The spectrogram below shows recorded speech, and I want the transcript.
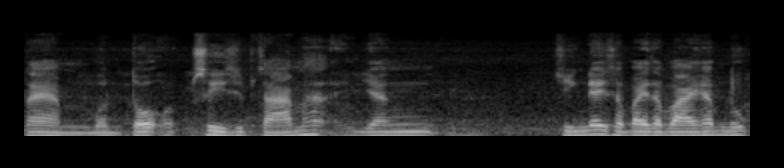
แต้มบนโต๊ะ 43 ฮะ ยังชิงได้สบาย ๆ ครับนุก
